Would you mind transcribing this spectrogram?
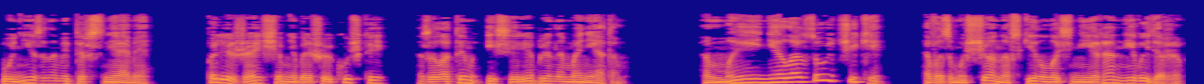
унизанными перстнями, по лежащим небольшой кучкой золотым и серебряным монетам. «Мы не лазутчики!» Возмущенно вскинулась Нейран, не выдержав.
